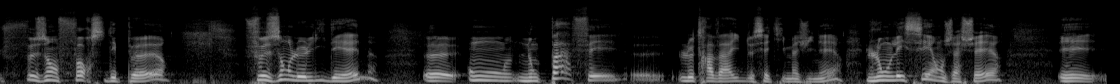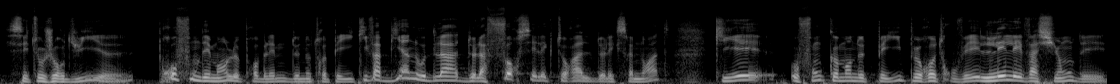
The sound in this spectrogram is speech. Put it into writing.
faisant force des peurs, faisant le lit des haines, euh, n'ont pas fait euh, le travail de cet imaginaire, l'ont laissé en jachère, et c'est aujourd'hui euh, profondément le problème de notre pays, qui va bien au-delà de la force électorale de l'extrême droite, qui est au fond comment notre pays peut retrouver l'élévation des,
